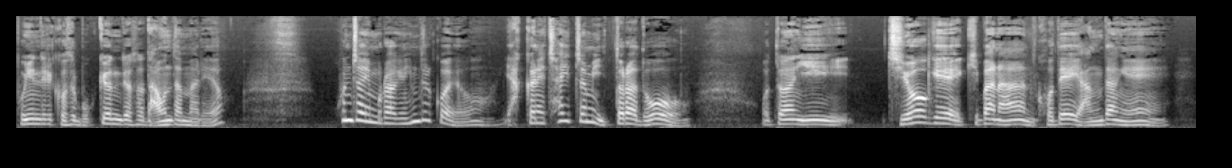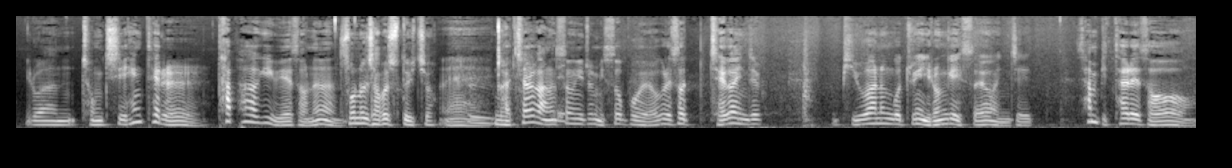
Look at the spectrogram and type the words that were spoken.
본인들이 그것을 못 견뎌서 나온단 말이에요. 혼자 임무를 하기는 힘들 거예요. 약간의 차이점이 있더라도 어떠한 이 지역에 기반한 거대 양당의 이러한 정치 행태를 타파하기 위해서는 손을 잡을 수도 있죠. 네, 음. 같이 할 가능성이 좀 있어 보여요. 그래서 제가 이제 비유하는 것 중에 이런 게 있어요. 이제 산 비탈에서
